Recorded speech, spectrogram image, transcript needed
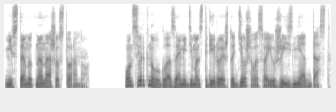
не встанут на нашу сторону». Он сверкнул глазами, демонстрируя, что дешево свою жизнь не отдаст.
